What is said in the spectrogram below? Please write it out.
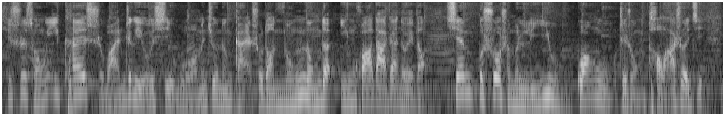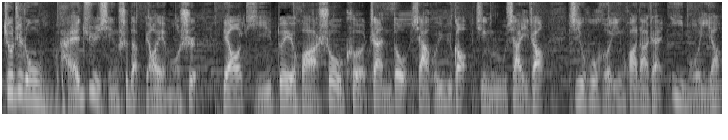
其实从一开始玩这个游戏，我们就能感受到浓浓的樱花大战的味道。先不说什么李武、光武这种套娃设计，就这种舞台剧形式的表演模式。标题、对话、授课、战斗、下回预告、进入下一章，几乎和《樱花大战》一模一样。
